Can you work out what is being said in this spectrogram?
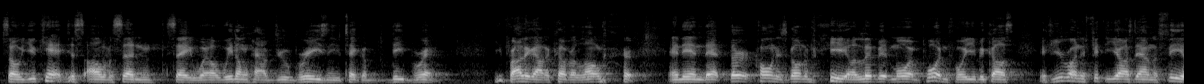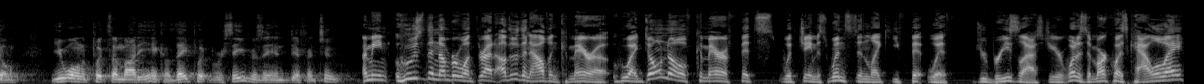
So you can't just all of a sudden say, well, we don't have Drew Brees, and you take a deep breath. You probably got to cover longer. And then that third corner is going to be a little bit more important for you because if you're running 50 yards down the field, you want to put somebody in because they put receivers in different too. I mean, who's the number one threat other than Alvin Kamara, who I don't know if Kamara fits with Jameis Winston like he fit with Drew Brees last year. What is it, Marquez Callaway?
